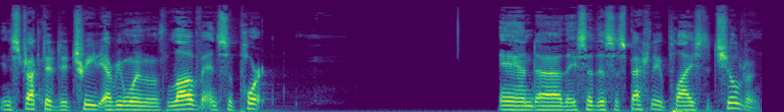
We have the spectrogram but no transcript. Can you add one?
instructed to treat everyone with love and support. And uh, they said this especially applies to children.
